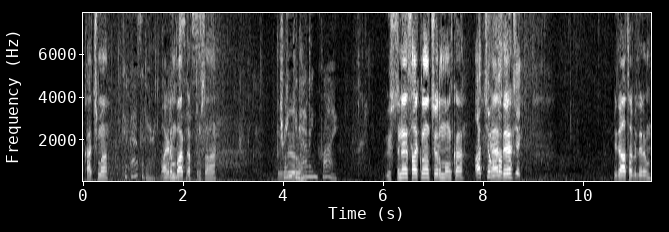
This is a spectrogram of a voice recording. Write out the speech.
Kaçma. Capacitor. Iron Bark attım sana. Cry. Üstüne Cyclone atıyorum Monk'a. At çabuk Geldi. at. ölecek. Bir daha atabilirim.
